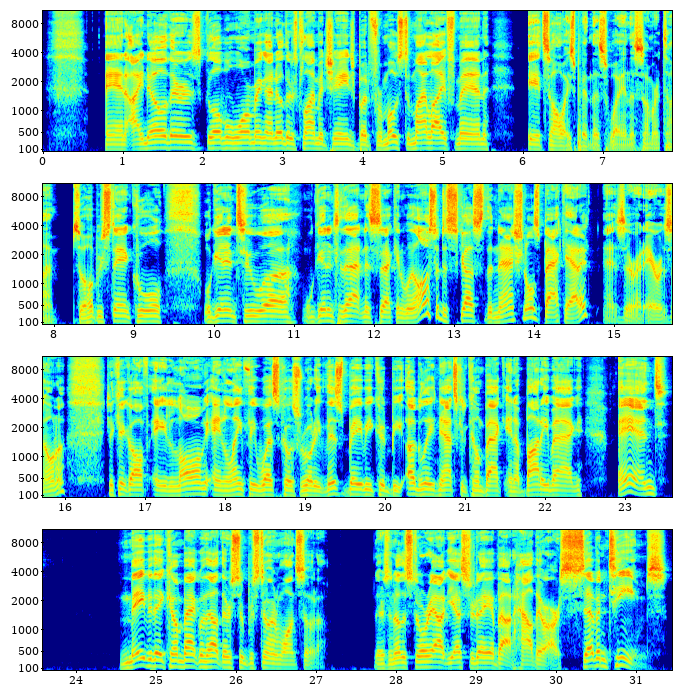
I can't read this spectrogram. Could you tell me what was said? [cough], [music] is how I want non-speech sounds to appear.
And I know there's global warming, I know there's climate change, but for most of my life, man, it's always been this way in the summertime. So I hope you're staying cool. We'll get into uh, we'll get into that in a second. We'll also discuss the Nationals back at it as they're at Arizona to kick off a long and lengthy West Coast roadie. This baby could be ugly. Nats could come back in a body bag, and maybe they come back without their superstar in Juan Soto. There's another story out yesterday about how there are seven teams,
